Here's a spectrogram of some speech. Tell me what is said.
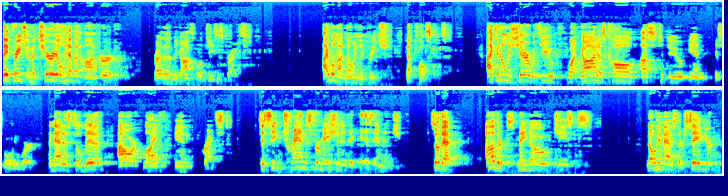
They preach a material heaven on earth rather than the gospel of Jesus Christ. I will not knowingly preach that false gospel. I can only share with you what God has called us to do in His holy word, and that is to live our life in Christ, to seek transformation into His image, so that others may know Jesus, know Him as their Savior,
